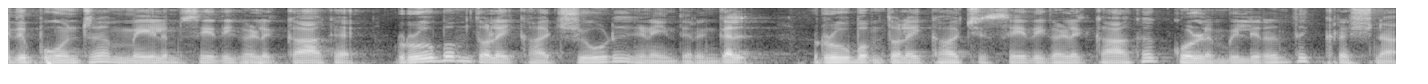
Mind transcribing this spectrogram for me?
இதுபோன்ற மேலும் செய்திகளுக்காக ரூபம் தொலைக்காட்சியோடு இணைந்திருங்கள். ரூபம் தொலைக்காட்சி செய்திகளுக்காக கொழும்பிலிருந்து கிருஷ்ணா.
